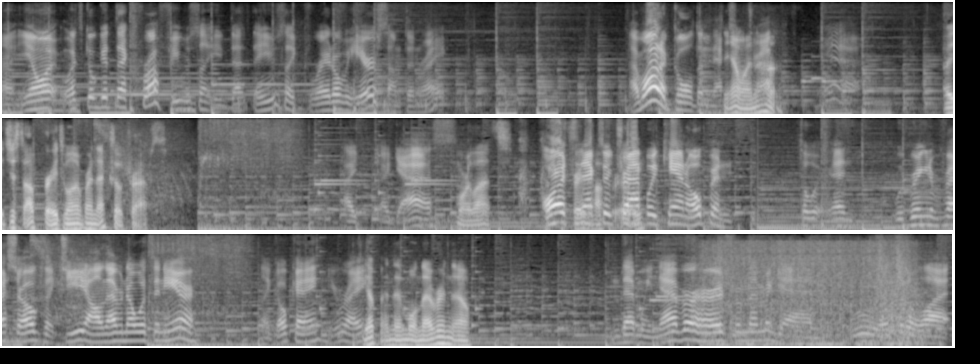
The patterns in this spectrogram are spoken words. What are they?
Uh, you know what? Let's go get that cruff. He was like that. He was like right over here or something, right? I want a golden exo yeah, why trap. not? Yeah, It just upgrades one of our Nexo traps, I I guess. more or less. Or it's an off, exo trap really. we can't open. So and we bring it to Professor Oak. Like, gee, I'll never know what's in here. Like, okay, you're right. Yep, and then we'll never know. Then we never heard from them again. Ooh, that took a lot.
